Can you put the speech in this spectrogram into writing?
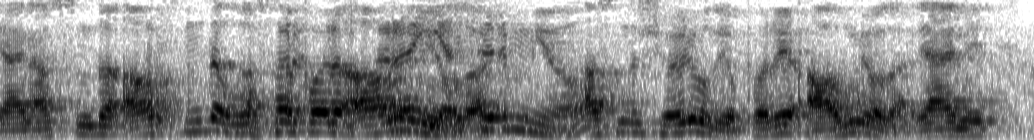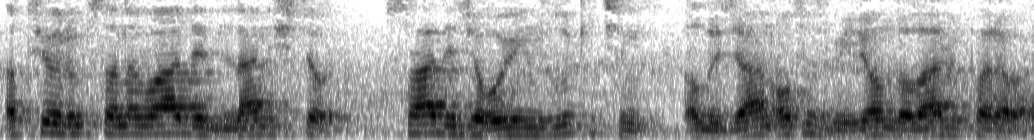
Yani aslında al, Aslında o aslında para- para, para almıyorlar. yatırmıyor. Aslında şöyle oluyor. Parayı almıyorlar. Yani atıyorum sana vaat edilen işte sadece oyunculuk için alacağın 30 milyon dolar bir para var.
